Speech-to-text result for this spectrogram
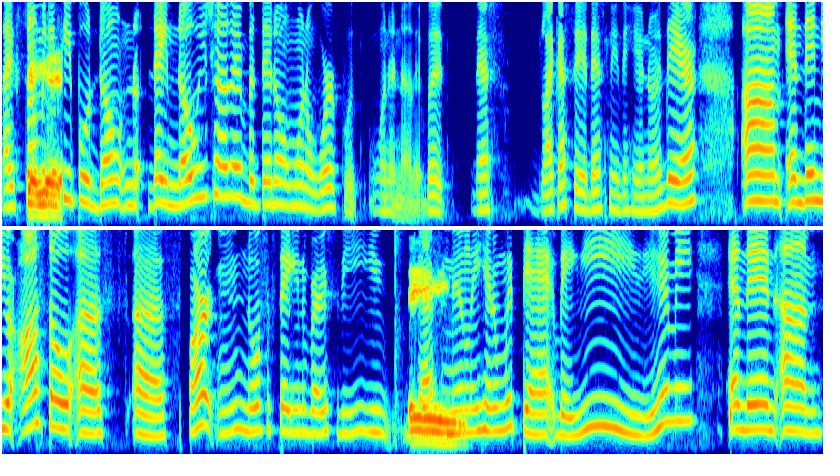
Like so yeah, many yeah. people don't they know each other, but they don't want to work with one another. But that's like I said, that's neither here nor there. Um, and then you're also a, a Spartan, Norfolk State University. You hey. definitely hit them with that, baby. You hear me? And then um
